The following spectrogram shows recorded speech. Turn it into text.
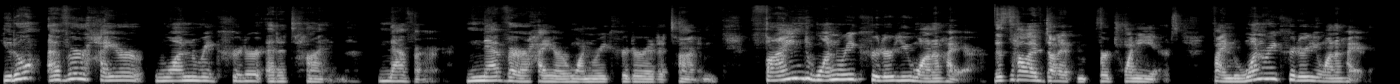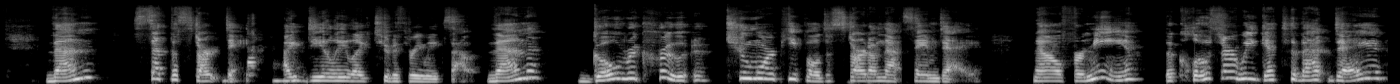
you don't ever hire one recruiter at a time. Never. Never hire one recruiter at a time. Find one recruiter you want to hire. This is how I've done it for 20 years. Find one recruiter you want to hire. Then set the start date, ideally like two to three weeks out. Then go recruit two more people to start on that same day. Now, for me, the closer we get to that day,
